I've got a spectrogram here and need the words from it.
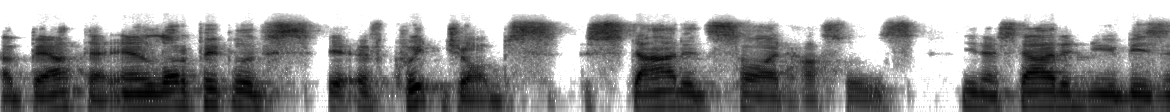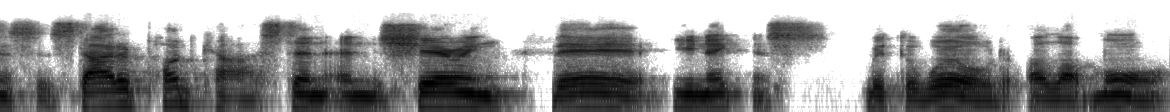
about that. And a lot of people have, have quit jobs, started side hustles, you know, started new businesses, started podcasts and, and sharing their uniqueness with the world a lot more.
